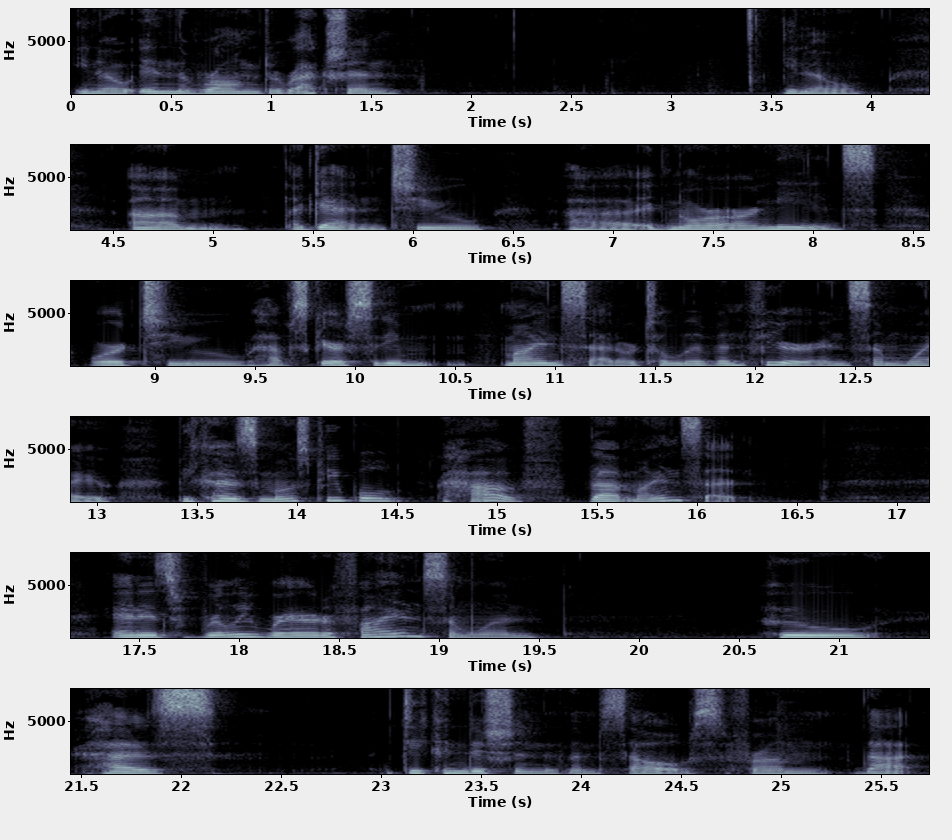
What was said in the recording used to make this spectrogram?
you know, in the wrong direction. You know, um, again, to uh, ignore our needs or to have scarcity mindset or to live in fear in some way because most people have that mindset. And it's really rare to find someone who has deconditioned themselves from that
